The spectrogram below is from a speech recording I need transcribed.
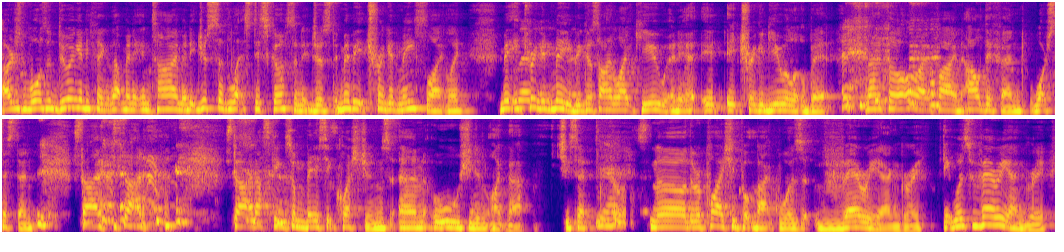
I just wasn't doing anything that minute in time. And it just said, let's discuss. And it just, maybe it triggered me slightly. It triggered me because I like you and it, it, it triggered you a little bit. And I thought, all right, fine, I'll defend. Watch this then. Started, started, started asking some basic questions. And oh, she didn't like that. She said, No. no, the reply she put back was very angry. It was very angry.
